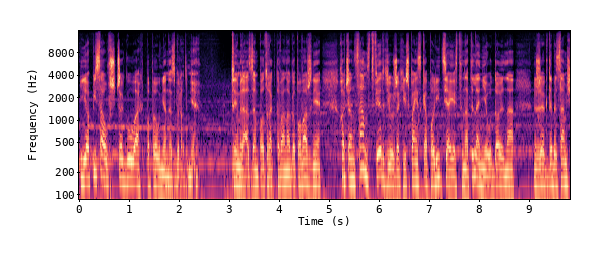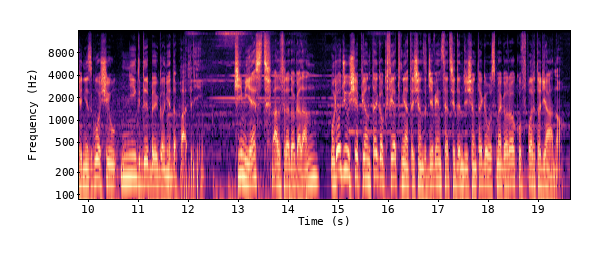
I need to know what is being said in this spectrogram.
i opisał w szczegółach popełnione zbrodnie. Tym razem potraktowano go poważnie, choć on sam stwierdził, że hiszpańska policja jest na tyle nieudolna, że gdyby sam się nie zgłosił, nigdy by go nie dopadli. Kim jest Alfredo Galan? Urodził się 5 kwietnia 1978 roku w Puerto Llano.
